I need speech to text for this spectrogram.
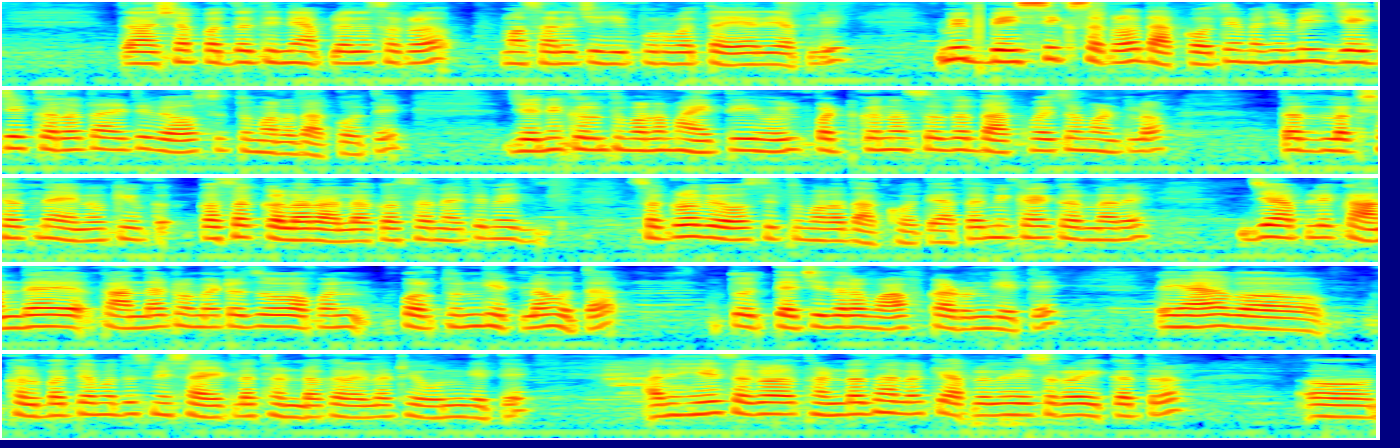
तर अशा पद्धतीने आपल्याला सगळं मसाल्याची ही पूर्व तयारी आपली मी बेसिक सगळं दाखवते. म्हणजे मी जे जे करत आहे ते व्यवस्थित तुम्हाला दाखवते. जेणेकरून तुम्हाला माहिती होईल. पटकन असं जर दाखवायचं म्हटलं तर लक्षात नाही ना की क- कसा कलर आला कसा नाही. ते मी सगळं व्यवस्थित तुम्हाला दाखवते. आता मी काय करणार आहे जे आपले कांदा कांदा टोमॅटो जो आपण परतून घेतला होता तो त्याची जरा वाफ काढून घेते. तर ह्या खलबत्त्यामध्येच मी साईडला थंड करायला ठेवून घेते. आणि हे सगळं थंड झालं की आपल्याला हे सगळं एकत्र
